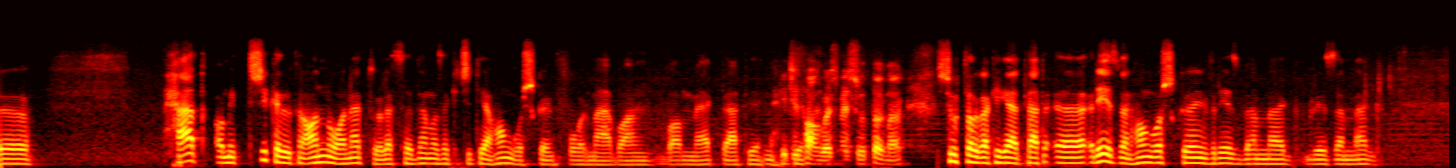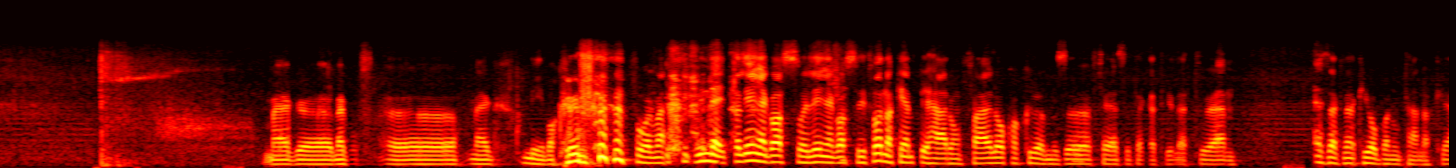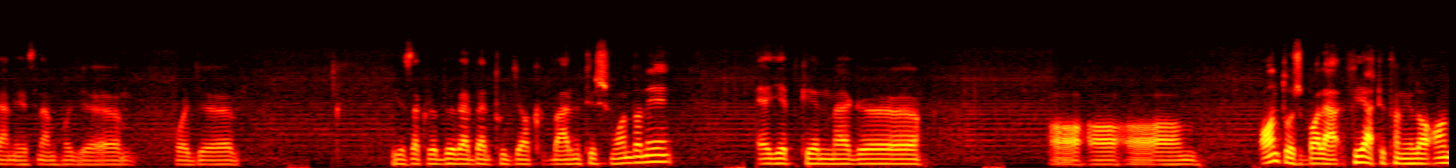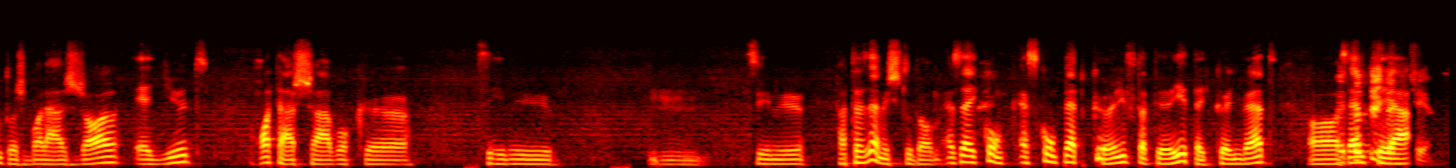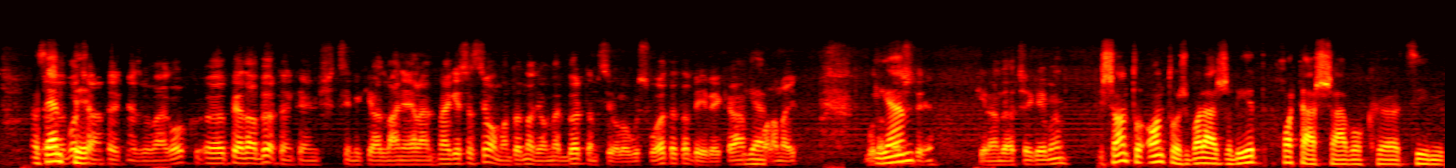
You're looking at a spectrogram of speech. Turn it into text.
Hát, amit sikerült annó a nettől leszednem, az egy kicsit ilyen hangos könyv formában van meg. Tehát ilyen, kicsit hangos, mert suttognak? Suttognak, igen. Tehát uh, részben hangos könyv, részben meg, részben meg meg, meg, meg néma könyv formán. Mindegy, a lényeg az, hogy lényeg az, hogy itt vannak MP3 fájlok a különböző fejezeteket illetően ezeknek jobban utána kell néznem, hogy, hogy, hogy ezekről bővebben tudjak bármit is mondani. Egyébként meg a, a, a Antos Balázs, Fiat Titanilla Antos Balázsjal együtt Határsávok című mm, című, hát ez nem is tudom, ez egy ez komplet könyv, tehát írt egy könyvet az MTA... Az MT... Bocsánat, egy vágok. Például a Börtönkönyv című kiadványa jelent meg, és ezt jól mondtad nagyon, mert börtönpszichológus volt, tehát a BVK Igen. valamelyik budapesti Igen. kirendeltségében. És Anto, Antos Balázsral írt Határsávok című,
